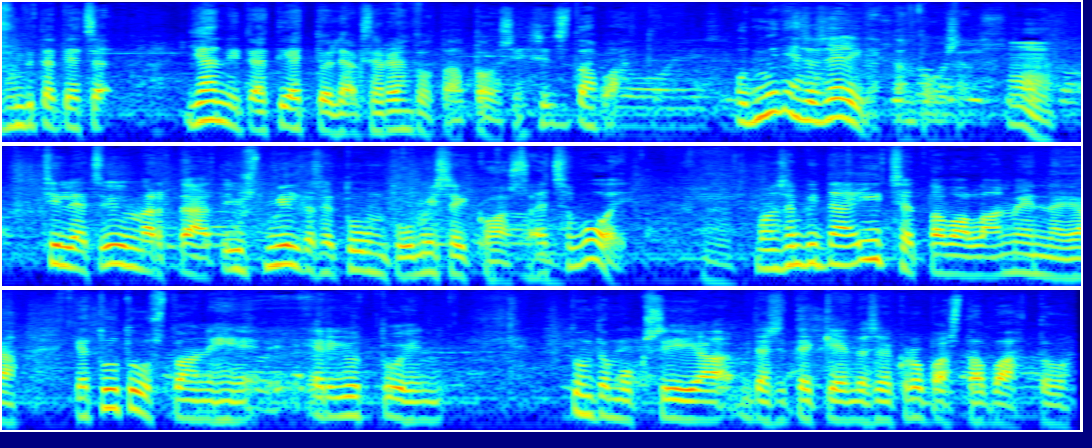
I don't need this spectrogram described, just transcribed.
sun pitää tiedätkö, jännittää tiettyjä lihaksi rentouttaa toisiin. Sitten se tapahtuu. Mutta miten sä selität tämän toiselle? Mm. Silleen, että se ymmärtää, että just miltä se tuntuu missä kohdassa. Et sä voi. Mm. Vaan sen pitää itse tavallaan mennä ja, ja tutustua niihin eri juttuihin, tuntemuksiin ja mitä se tekee, mitä siellä kropassa tapahtuu.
